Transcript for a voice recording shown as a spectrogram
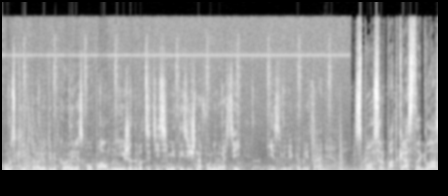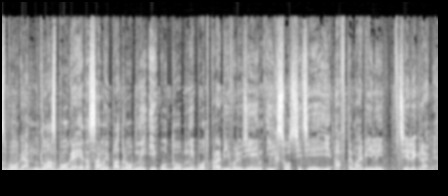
Курс криптовалюты биткоин резко упал ниже 27 тысяч на фоне новостей из Великобритании. Спонсор подкаста Глаз Бога. Глаз Бога это самый подробный и удобный бот пробива людей, их соцсетей и автомобилей в Телеграме.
